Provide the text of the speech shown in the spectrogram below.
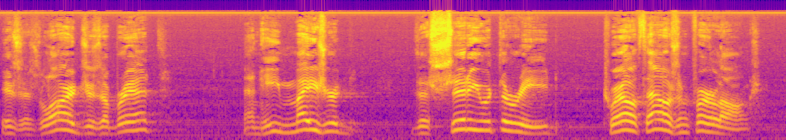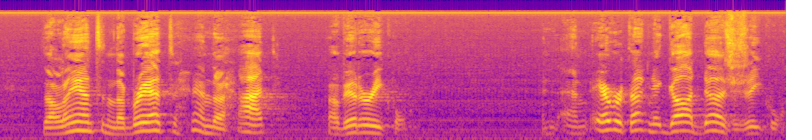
is as large as a breadth. And he measured the city with the reed, 12,000 furlongs. The length and the breadth and the height of it are equal. And, and everything that God does is equal.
